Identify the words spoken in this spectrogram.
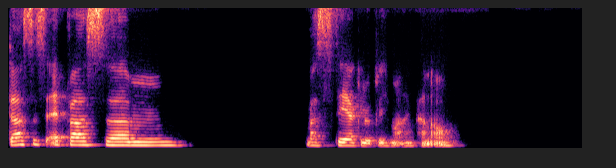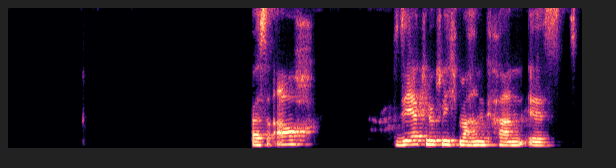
das ist etwas, ähm, was sehr glücklich machen kann auch. Was auch sehr glücklich machen kann, ist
